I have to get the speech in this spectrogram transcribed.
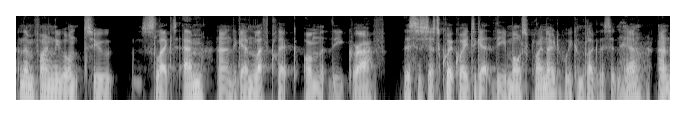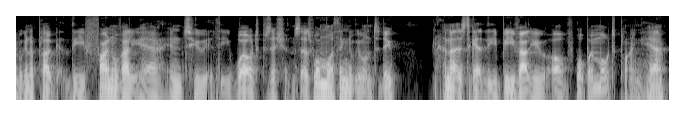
And then finally, we want to select M and again left click on the graph. This is just a quick way to get the multiply node. We can plug this in here and we're going to plug the final value here into the world position. So there's one more thing that we want to do and that is to get the B value of what we're multiplying here.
